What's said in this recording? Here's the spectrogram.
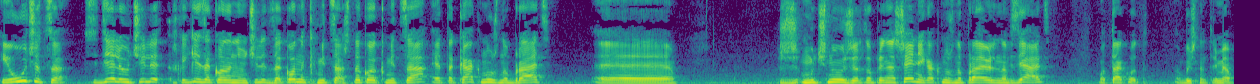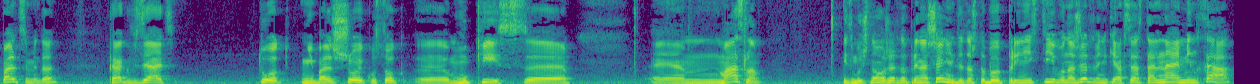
и учатся, сидели, учили, какие законы они учили? Законы кмица. Что такое кмица? Это как нужно брать э, мучную жертвоприношение, как нужно правильно взять, вот так вот, обычно тремя пальцами, да, как взять тот небольшой кусок э, муки с э, э, маслом из мучного жертвоприношения для того, чтобы принести его на жертвенники, а вся остальная минха,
